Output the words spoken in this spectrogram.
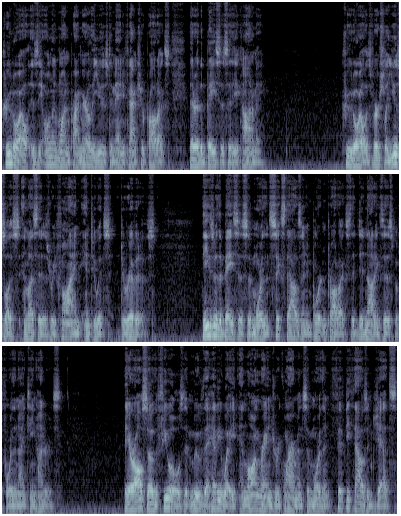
crude oil is the only one primarily used to manufacture products that are the basis of the economy. Crude oil is virtually useless unless it is refined into its derivatives. These are the basis of more than 6,000 important products that did not exist before the 1900s. They are also the fuels that move the heavyweight and long range requirements of more than 50,000 jets,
